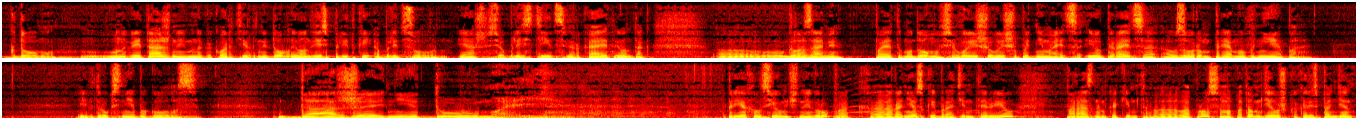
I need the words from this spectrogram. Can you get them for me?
к дому. Многоэтажный, многоквартирный дом, и он весь плиткой облицован. И аж все блестит, сверкает, и он так э, глазами по этому дому все выше, выше поднимается и упирается взором прямо в небо. И вдруг с неба голос. «Даже не думай!» Приехала съемочная группа к Раневской брать интервью по разным каким-то э, вопросам, а потом девушка-корреспондент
